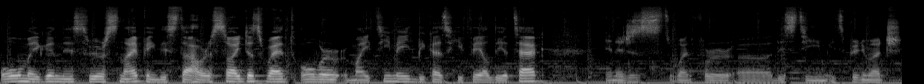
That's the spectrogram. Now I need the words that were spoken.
oh my goodness we are sniping this tower. So I just went over my teammate because he failed the attack. And I just went for uh, this team. It's pretty much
